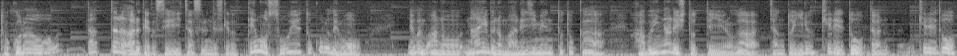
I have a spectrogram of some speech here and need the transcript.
ところだったらある程度成立はするんですけどでもそういうところでもやっぱりあの内部のマネジメントとかハブになる人っていうのがちゃんといるけれどだからけれど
